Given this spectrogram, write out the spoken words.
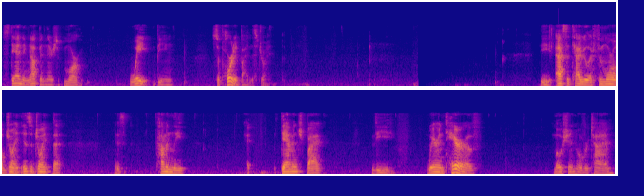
standing up and there's more weight being supported by this joint. The acetabular femoral joint is a joint that is commonly damaged by the wear and tear of motion over time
